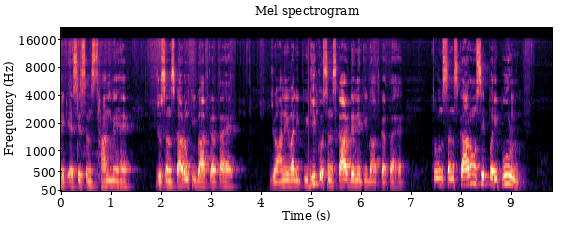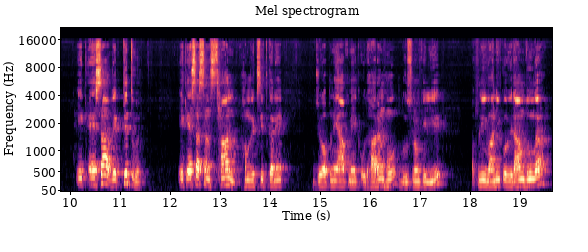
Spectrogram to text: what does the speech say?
एक ऐसे संस्थान में हैं जो संस्कारों की बात करता है, जो आने वाली पीढ़ी को संस्कार देने की बात करता है। तो उन संस्कारों से परिपूर्ण एक ऐसा व्यक्तित्व, एक ऐसा संस्थान हम विकसित करें, जो अपने आप में एक उदाहरण हो दूसरों के लिए। अपनी वाणी को विराम दूँगा।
